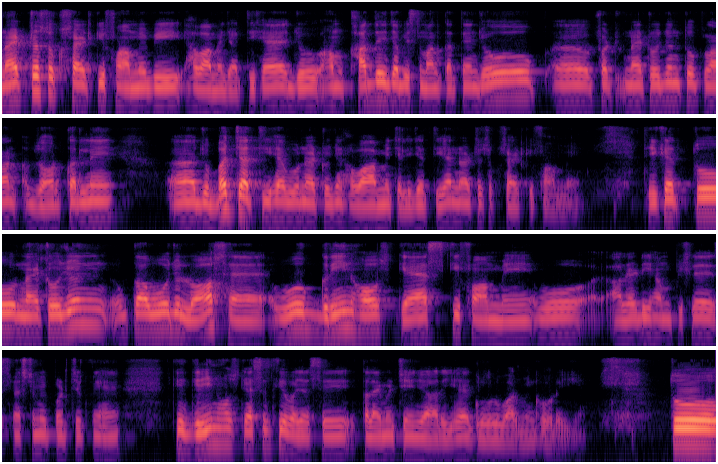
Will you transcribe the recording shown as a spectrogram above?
नाइट्रस ऑक्साइड की फॉर्म में भी हवा में जाती है, जो हम खाद्य जब इस्तेमाल करते हैं, जो नाइट्रोजन तो प्लांट अब्जॉर्ब कर लें जो बच जाती है, वो नाइट्रोजन हवा में चली जाती है, नाइट्रस ऑक्साइड की फॉर्म में। ठीक है तो नाइट्रोजन का वो जो लॉस है, वो ग्रीन हाउस गैस की फॉर्म में वो ऑलरेडी हम पिछले सेमेस्टर में पढ़ चुके हैं कि ग्रीन हाउस गैसेस की वजह से क्लाइमेट चेंज आ रही है ग्लोबल वार्मिंग हो रही है। तो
